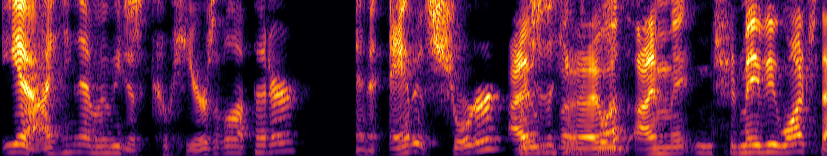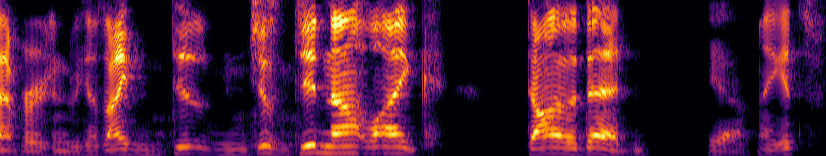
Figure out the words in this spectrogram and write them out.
yeah, I think that movie just coheres a lot better, and and it's shorter, which I, is a huge I, plus. I may, should maybe watch that version because I did, just did not like Dawn of the Dead. yeah, Like it's,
